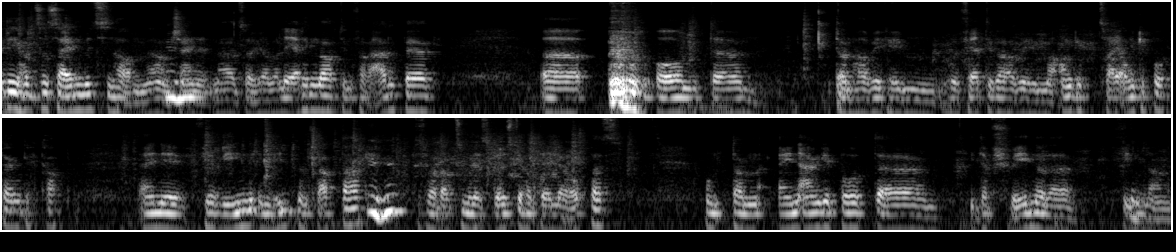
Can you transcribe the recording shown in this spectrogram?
die halt so sein müssen haben, ne, anscheinend. Ne. Also ich habe eine Lehre gemacht in Vorarlberg äh, und ähm, dann habe ich eben, wo ich fertig war, habe ich eben Ange zwei Angebote eigentlich gehabt. Eine für Wien im Hilton am Stadtpark, das war damals das größte Hotel Europas. Und dann ein Angebot, äh, ich glaube Schweden oder Finnland.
